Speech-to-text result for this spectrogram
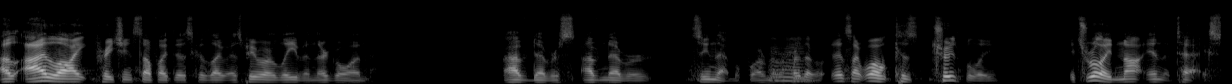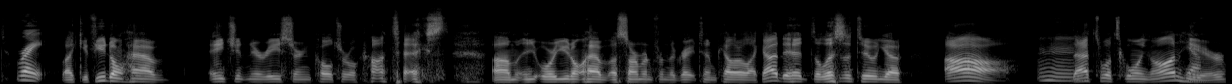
I, I like preaching stuff like this because like as people are leaving, they're going, "I've never I've never seen that before. I've never mm-hmm. heard that." And it's like, well, because truthfully, it's really not in the text, right? Like if you don't have ancient Near Eastern cultural context, um, or you don't have a sermon from the great Tim Keller like I did to listen to and go, ah, mm-hmm. that's what's going on yeah. here,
